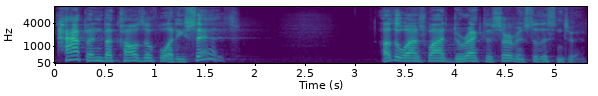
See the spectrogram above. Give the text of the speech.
happen because of what he says. Otherwise, why direct the servants to listen to him?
